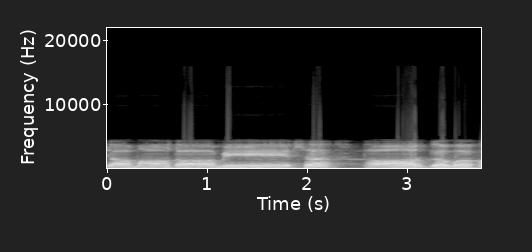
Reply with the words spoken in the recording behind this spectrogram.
जमादामे स भार्गवः।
